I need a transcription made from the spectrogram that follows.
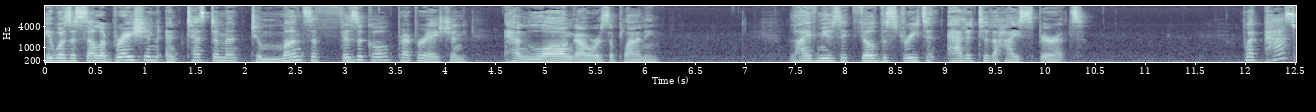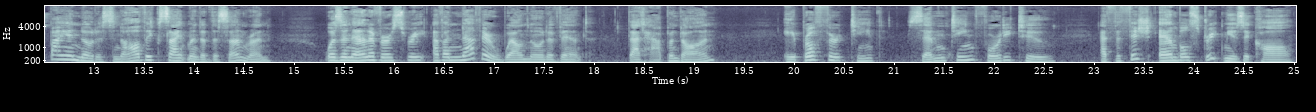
It was a celebration and testament to months of physical preparation and long hours of planning. Live music filled the streets and added to the high spirits. What passed by unnoticed in all the excitement of the Sun Run was an anniversary of another well known event that happened on April 13th, 1742, at the Fishamble Street Music Hall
